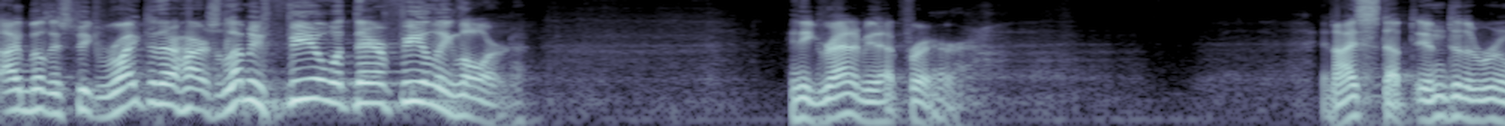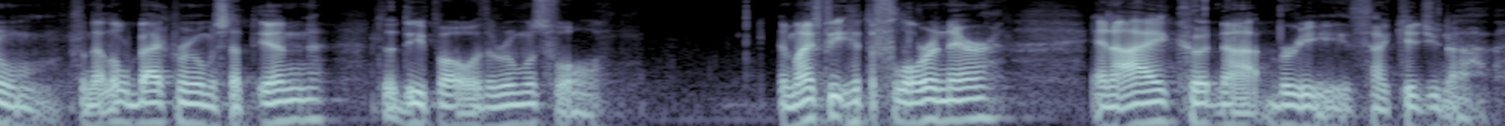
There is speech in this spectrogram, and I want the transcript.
I'll be able to speak right to their hearts. Let me feel what they're feeling, Lord. And he granted me that prayer. And I stepped into the room from that little back room and stepped in to the depot. The room was full. And my feet hit the floor in there, and I could not breathe. I kid you not.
